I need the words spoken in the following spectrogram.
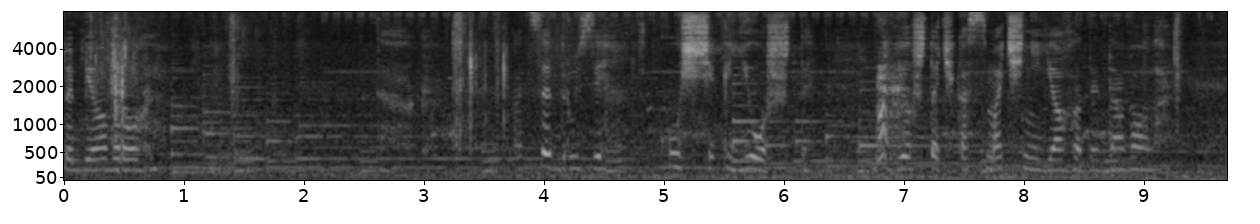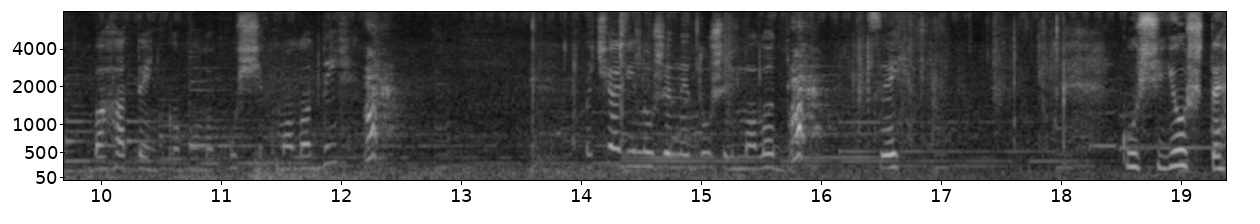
собі овроги. Так. А це, друзі, кущик йошти. Йошточка смачні ягоди давала. Багатенько було кущик молодий. Хоча він уже не дуже молодий. Цей кущ йошти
